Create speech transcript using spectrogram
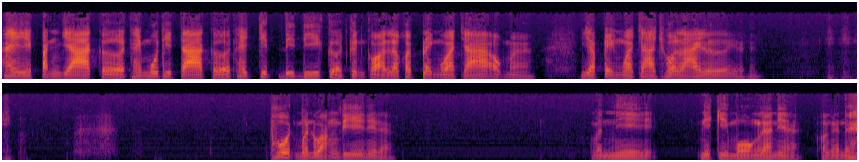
ให้ปัญญาเกิด ให้มุทิตาเกิด ให้จิตดี ๆ เกิดขึ้นก่อนแล้วค่อยเปล่งวาจาออกมา อย่าเปล่งวาจาชั่วร้ายเลยอย่างนี้ พูดเหมือนหวังดีนี่แหละ วันนี้นี่กี่โมงแล้วเนี่ยว่างั้นนะ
